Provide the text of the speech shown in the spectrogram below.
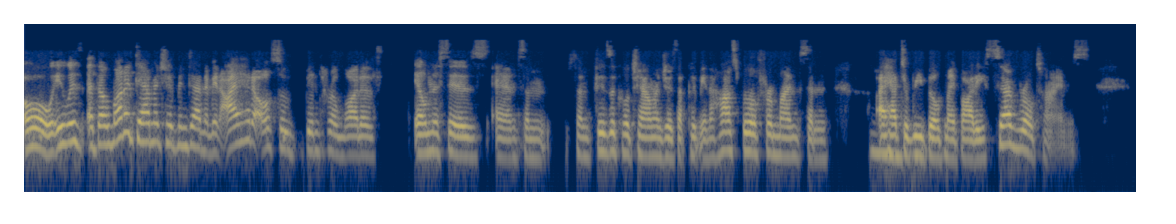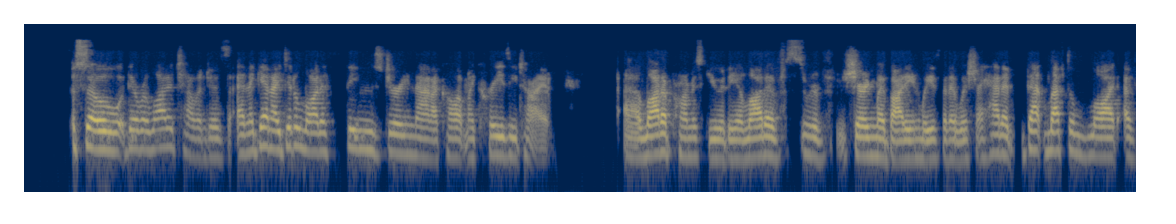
oh, it was a lot of damage had been done. I mean, I had also been through a lot of illnesses and some some physical challenges that put me in the hospital for months, and mm-hmm. I had to mm-hmm. rebuild my body several times. So there were a lot of challenges, and again, I did a lot of things during that. I call it my crazy time a lot of promiscuity, a lot of sort of sharing my body in ways that I wish I hadn't. That left a lot of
